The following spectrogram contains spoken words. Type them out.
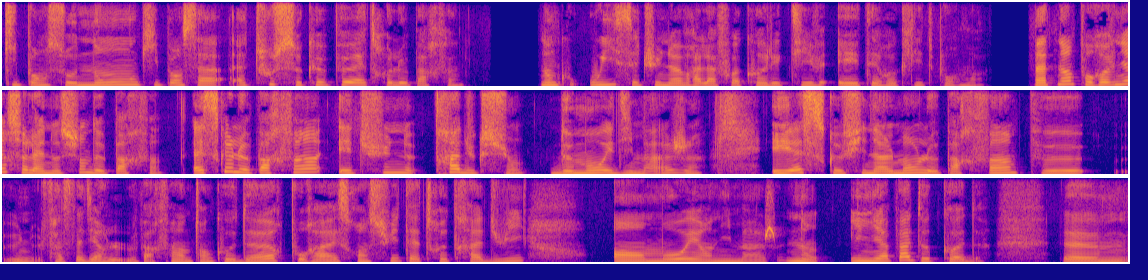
qui pensent au nom, qui pensent à tout ce que peut être le parfum. Donc oui, c'est une œuvre à la fois collective et hétéroclite pour moi. Maintenant, pour revenir sur la notion de parfum, est-ce que le parfum est une traduction de mots et d'images? Et est-ce que finalement le parfum peut, enfin, c'est-à-dire le parfum en tant qu'odeur, pourra être ensuite être traduit en mots et en images? Non, il n'y a pas de code. Euh,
